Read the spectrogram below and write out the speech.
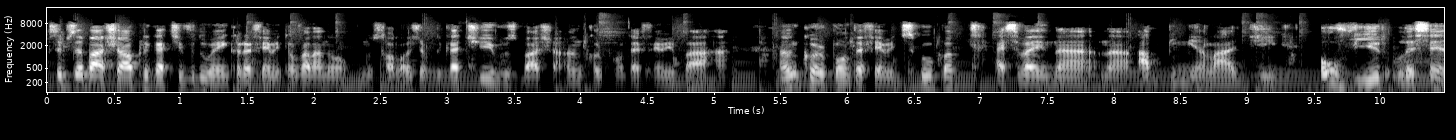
você precisa baixar o aplicativo do Anchor FM. Então vai lá no, no sua loja de aplicativos, baixa anchor.fm barra anchor.fm, desculpa. Aí você vai na, na abinha lá de ouvir, listen,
